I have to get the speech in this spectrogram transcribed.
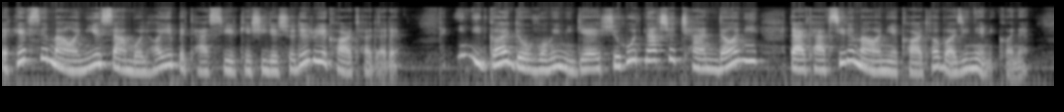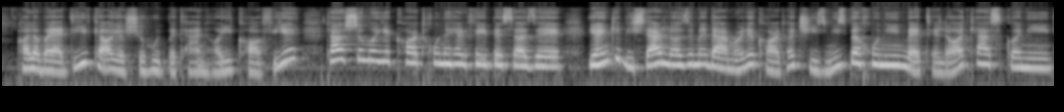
و حفظ معانی سمبل های به تصویر کشیده شده روی کارت ها داره. این دیدگاه دومی میگه شهود نقش چندانی در تفسیر معانی کارت ها بازی نمی‌کنه. حالا باید دید که آیا شهود به تنهایی کافیه تا از شما یک کارت خونه حرفه‌ای بسازه یا اینکه بیشتر لازمه در مورد کارت ها چیز میز بخونین و اطلاعات کسب کنین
